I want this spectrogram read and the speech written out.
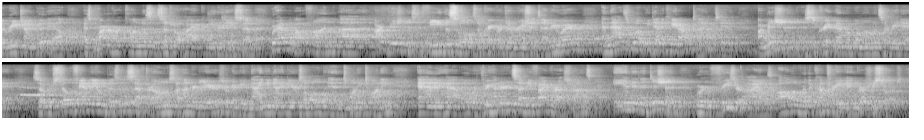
the Reach on Goodale, as part of our Columbus and Central Ohio community. So we're having a lot of fun. Uh, our vision is to feed the souls of Craver generations everywhere, and that's what we dedicate our time to. Our mission is to create memorable moments every day. So we're still a family-owned business after almost 100 years. We're going to be 99 years old in 2020, and we have over 375 restaurants. And in addition, we're in freezer aisles all over the country in grocery stores.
